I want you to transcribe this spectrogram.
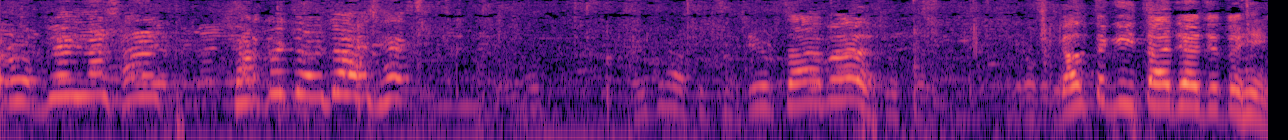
ਰੁਕ ਜਾ ਯਾਰ ਸਾਰੇ। ਸੜਕ ਤੇ ਚਲ ਜਾ ਇੱਥੇ। ਸਾਹਿਬ ਗਲਤ ਕੀਤਾ ਜੀ ਅੱਜ ਤੁਸੀਂ।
